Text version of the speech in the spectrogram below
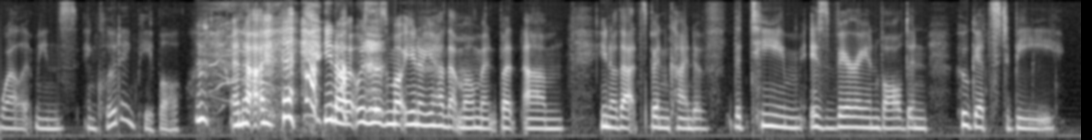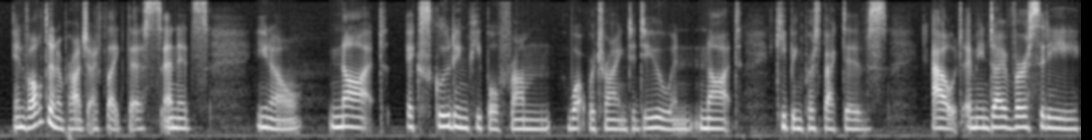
well, it means including people. and I, you know, it was this, mo- you know, you had that moment, but, um, you know, that's been kind of, the team is very involved in who gets to be involved in a project like this. And it's, you know, not excluding people from what we're trying to do and not keeping perspectives out. I mean, diversity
